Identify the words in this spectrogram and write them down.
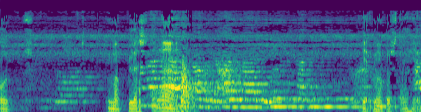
oh 15 setengah. Ya 15 setengah ya.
